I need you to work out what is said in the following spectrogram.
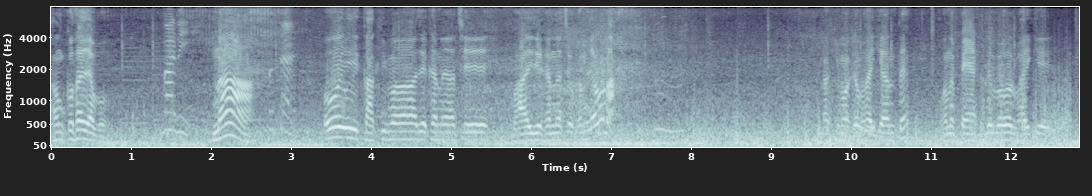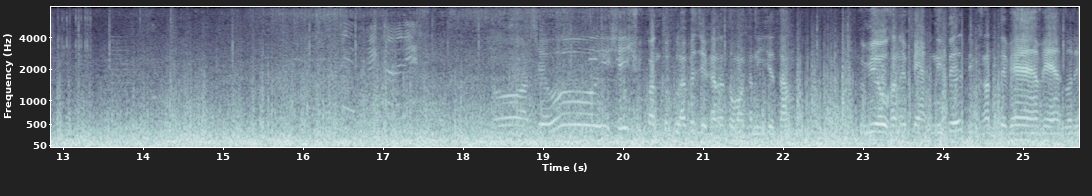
এখন কোথায় যাব? বাড়ি। না? ওই কাকিমা যেখানে আছে ভাই যেখানে আছে ওখানে যাব না? কাকিমাকে ভাইকে আনতে? ওখানে প্যাঁক দেবে ওর ভাইকে। ও আছে ওই সেই সুকান্ত ক্লাবে যেখানে তোমাকে নিয়ে যেতাম। তুমি ওখানে প্যাক নিতে কাঁদতে ভ্যাঁ ভ্যাঁ করে।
